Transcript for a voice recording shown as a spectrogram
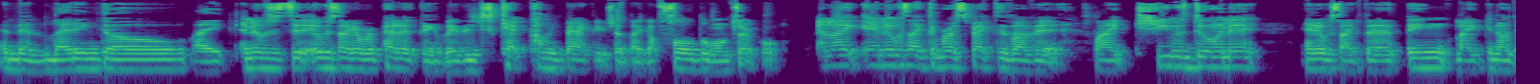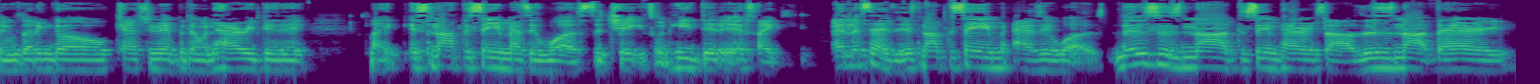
and then letting go, like, and it was just, it was like a repetitive thing. Like they just kept coming back to each other, like a full blown circle. And like, and it was like the perspective of it. Like she was doing it and it was like the thing, like, you know, they were letting go, catching it. But then when Harry did it, like, it's not the same as it was, the chase. When he did it, it's like, in a sense, it's not the same as it was. This is not the same Harry Styles. This is not the Harry.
